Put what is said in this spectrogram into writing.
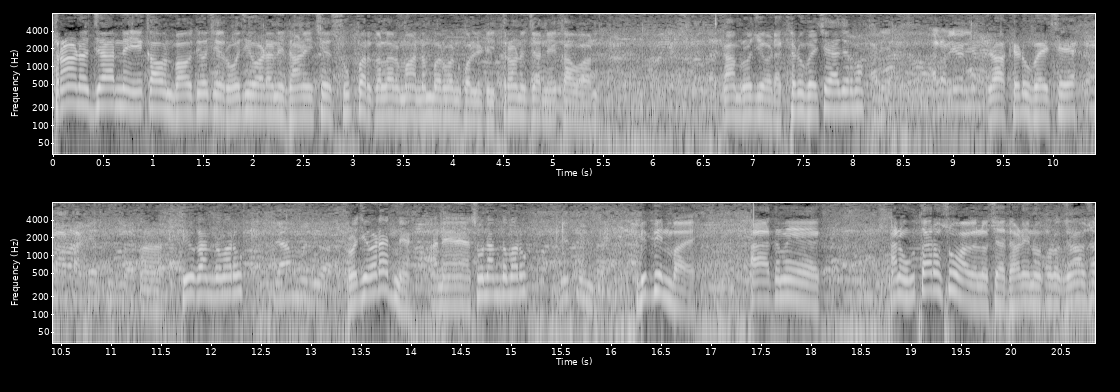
ત્રણ હજાર ને એકાવન ભાવ થયો છે રોજીવાડાની ધાણી છે સુપર કલરમાં નંબર વન ક્વોલિટી ત્રણ હજાર ને એકાવન. ગામ રોજીવાડા. ખેડૂભાઈ છે હાજરમાં? જો ખેડુભાઈ છે. હા. કયું કામ તમારું? રોજીવાડા જ ને? અને શું નામ તમારું? બિપિનભાઈ. આ તમે આનો ઉતારો શું આવેલો છે? આ ધાણીનો થોડોક જણાવશો.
